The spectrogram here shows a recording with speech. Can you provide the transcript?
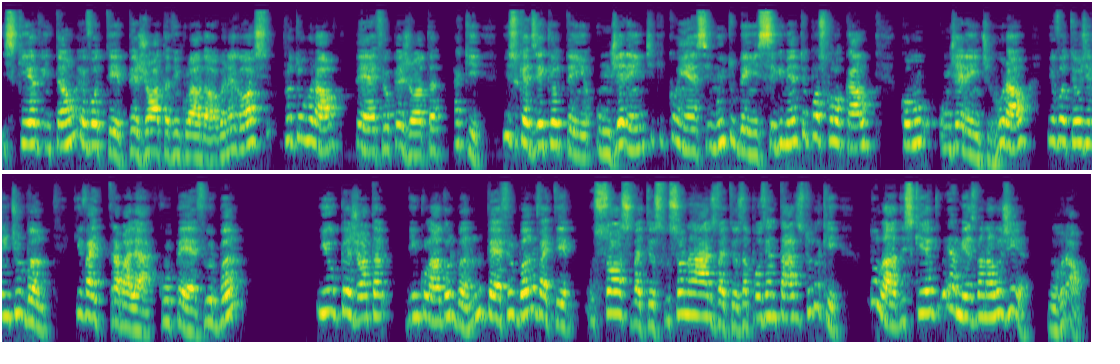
esquerdo, então, eu vou ter PJ vinculado ao agronegócio, produto rural, PF ou PJ aqui. Isso quer dizer que eu tenho um gerente que conhece muito bem esse segmento, eu posso colocá-lo como um gerente rural e eu vou ter o gerente urbano, que vai trabalhar com o PF urbano e o PJ vinculado ao urbano. No PF urbano vai ter o sócio, vai ter os funcionários, vai ter os aposentados, tudo aqui. Do lado esquerdo é a mesma analogia, no rural.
